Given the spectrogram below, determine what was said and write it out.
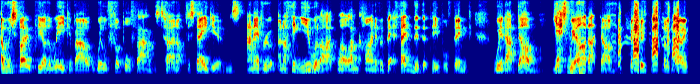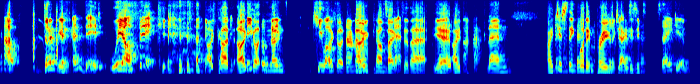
Like, And we spoke the other week about will football fans turn up to stadiums, and every and I think you were like, "Well, I'm kind of a bit offended that people think we're that dumb." Yes, we are that dumb because people are going out. Don't be offended. We are thick. I got I got no queue up I got no hour comeback to that. Yeah, I then I just think what it proves, Jack, is if stadium.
